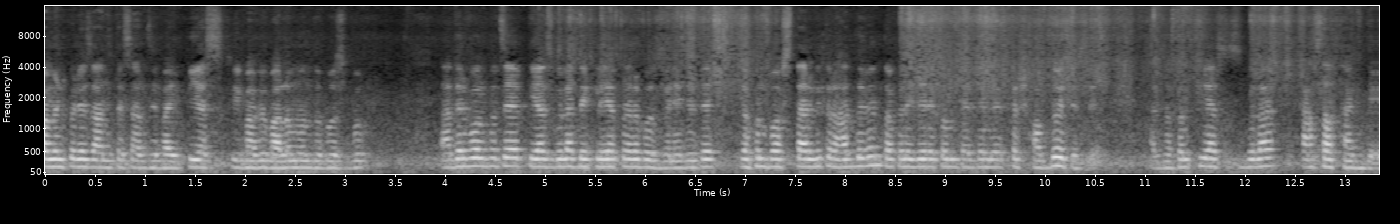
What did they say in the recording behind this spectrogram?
কমেন্ট করে জানতে চান যে ভাই, পেঁয়াজ কীভাবে ভালো মন্দ বুঝব তাদের বলব যে পেঁয়াজগুলা দেখলেই আপনারা বুঝবেন। এই যে যখন বস্তার ভিতর হাত দেবেন, তখন এই যে এরকম একটা শব্দ হইতেছে। আর যখন পেঁয়াজগুলা কাঁচা থাকবে,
